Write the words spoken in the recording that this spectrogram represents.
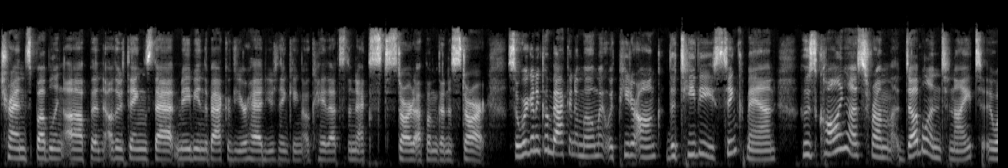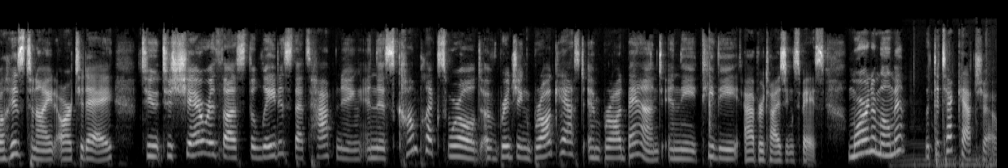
trends bubbling up and other things that maybe in the back of your head you're thinking, okay, that's the next startup I'm going to start. So we're going to come back in a moment with Pieter Oonk, the TV sync man, who's calling us from Dublin tonight. Well, his tonight or today to to share with us the latest that's happening in this complex world of bridging broadcast and broadband in the TV advertising space. More in a moment with the Tech Cat Show.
